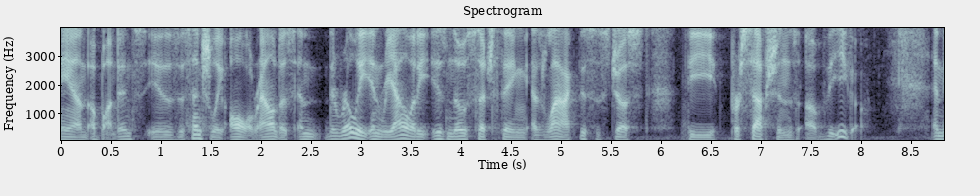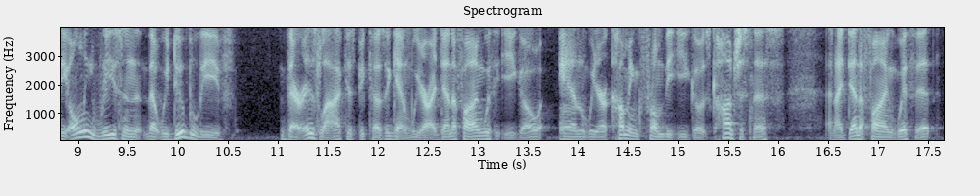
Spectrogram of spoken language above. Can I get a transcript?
and abundance is essentially all around us. And there really, in reality, is no such thing as lack. This is just the perceptions of the ego. And the only reason that we do believe there is lack is because, again, we are identifying with ego and we are coming from the ego's consciousness and identifying with it.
